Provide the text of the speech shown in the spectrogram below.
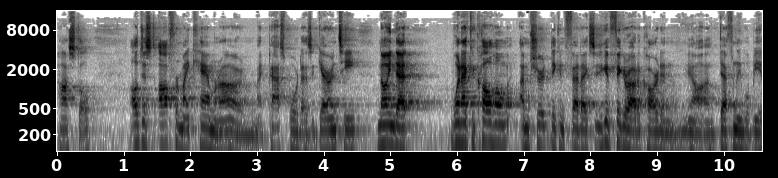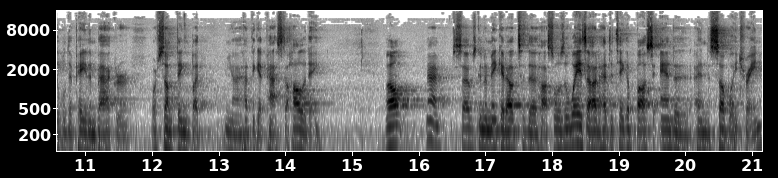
hostel. I'll just offer my camera or my passport as a guarantee, knowing that when I could call home, I'm sure they can FedEx. You can figure out a card, and you know, I definitely will be able to pay them back or, or something. But you know, I had to get past the holiday. Well, yeah, so I was going to make it out to the hostel. It was a ways out. I had to take a bus and a, and a subway train.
